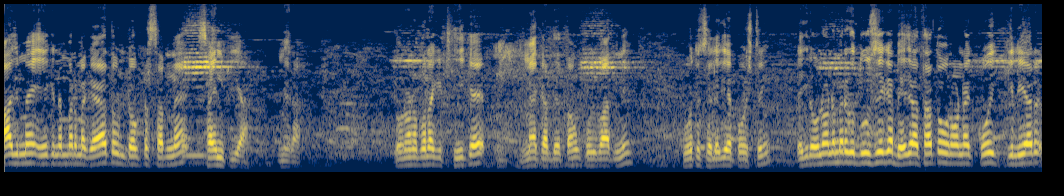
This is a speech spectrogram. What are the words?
आज मैं एक नंबर में गया तो उन डॉक्टर साहब ने साइन किया मेरा। तो उन्होंने बोला कि ठीक है मैं कर देता हूँ कोई बात नहीं। वो तो चले गए पोस्टिंग लेकिन उन्होंने मेरे को दूसरे का भेजा था तो उन्होंने कोई क्लियर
